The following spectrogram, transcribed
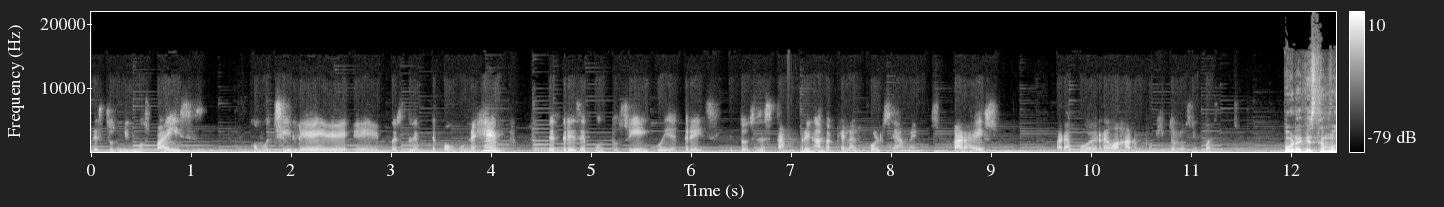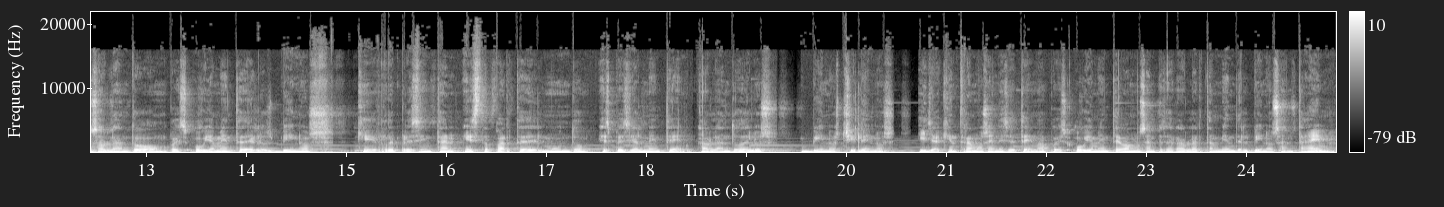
de estos mismos países. Como Chile, eh, pues le, te pongo un ejemplo, de 13.5 y de 13. Entonces están fregando a que el alcohol sea menos para eso para poder rebajar un poquito los impuestos. Ahora que estamos hablando, pues obviamente de los vinos que representan esta parte del mundo, especialmente hablando de los vinos chilenos, y ya que entramos en ese tema, pues obviamente vamos a empezar a hablar también del vino Santa Ema,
